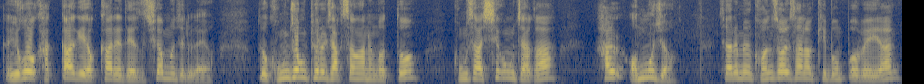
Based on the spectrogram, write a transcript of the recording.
그러니까 이거 각각의 역할에 대해서 시험 문제를 내요. 또 공정표를 작성하는 것도 공사 시공자가 할 업무죠. 자 그러면 건설산업기본법에 의한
